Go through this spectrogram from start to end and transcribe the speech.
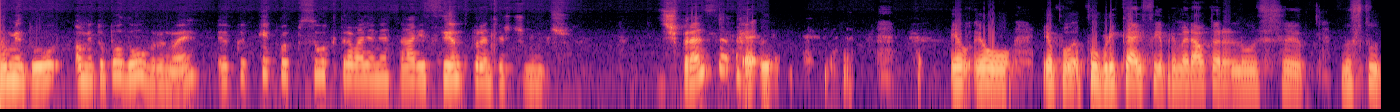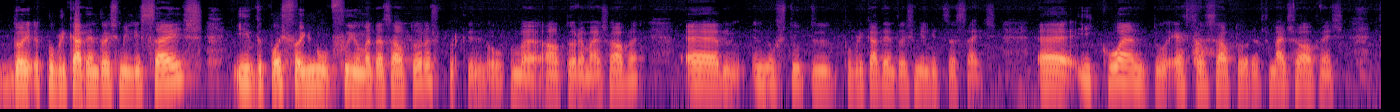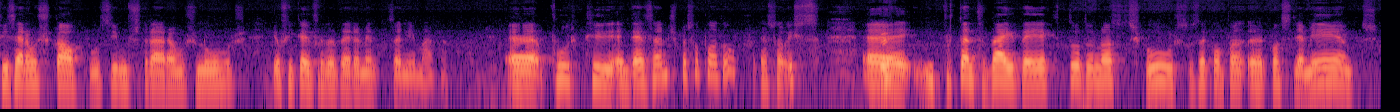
aumentou, aumentou para o dobro, não é? O que é que a pessoa que trabalha nessa área sente perante estes números? Desesperança? É, eu, eu, eu publiquei, fui a primeira autora nos, no estudo do, publicado em 2006 e depois foi, fui uma das autoras, porque houve uma autora mais jovem, no estudo publicado em 2016. Uh, ah, e quando essas autoras mais jovens fizeram os cálculos e mostraram os números, eu fiquei verdadeiramente desanimada. Uh, porque em 10 anos passou para o dobro, é só isso. Uh, e, portanto, dá a ideia que todo o nosso discurso, os aconselhamentos,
